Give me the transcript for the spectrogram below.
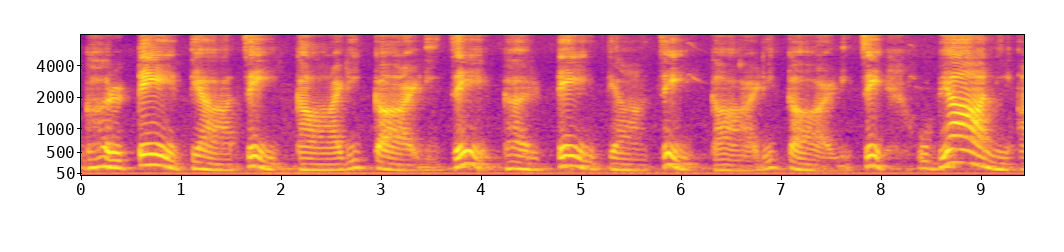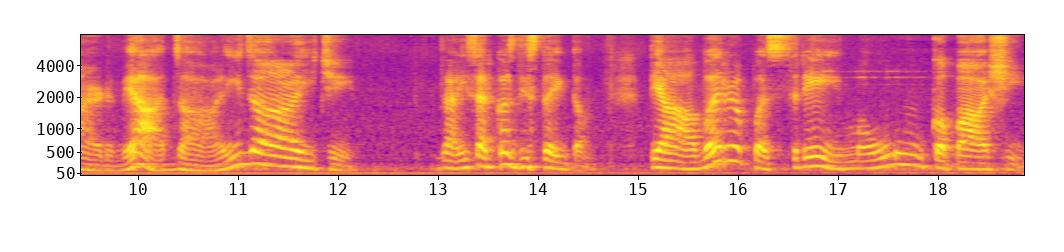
घरटे त्याचे काडी काडीचे. घरटे त्याचे काडी काडीचे. आणि आडव्या जाळी जाळीचे. जाळीसारखंच दिसतं एकदम. त्यावर पसरे मऊ कपाशी.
